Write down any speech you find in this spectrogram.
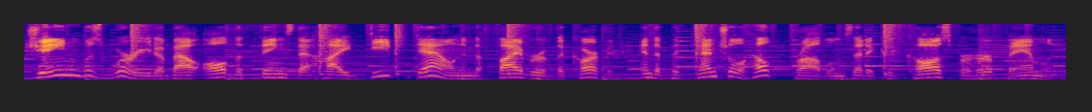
Jane was worried about all the things that hide deep down in the fiber of the carpet and the potential health problems that it could cause for her family.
